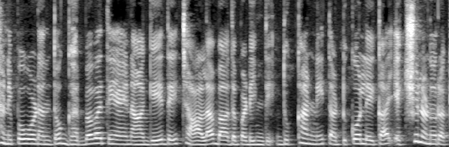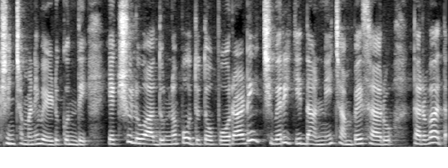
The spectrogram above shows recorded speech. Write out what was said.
చనిపోవడంతో గర్భవతి అయిన ఆ గేదె చాలా బాధపడింది. దుఃఖాన్ని తట్టుకోలేక యక్షులను రక్షించమని వేడుకుంది. యక్షులు ఆ దున్నపోతుతో పోరాడి చివరికి దాన్ని చంపేశారు. తర్వాత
